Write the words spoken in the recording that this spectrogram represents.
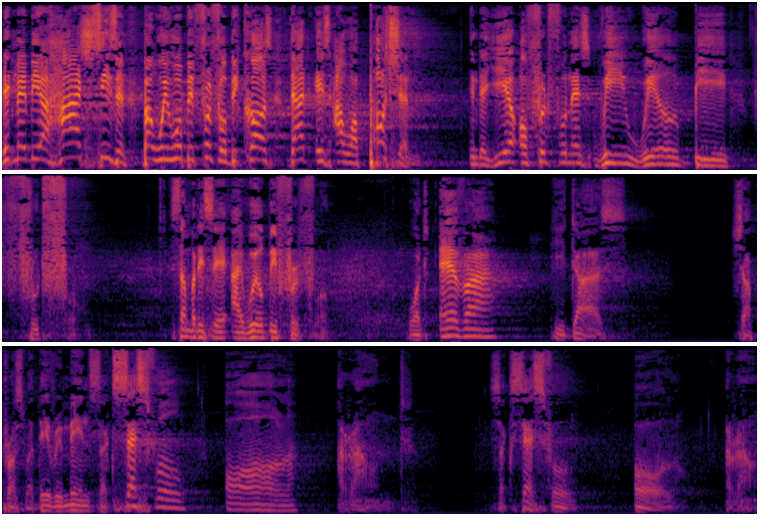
It may be a harsh season, but we will be fruitful because that is our portion in the year of fruitfulness, we will be fruitful. Somebody say, I will be fruitful. Whatever he does shall prosper. They remain successful all around. Successful all around.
